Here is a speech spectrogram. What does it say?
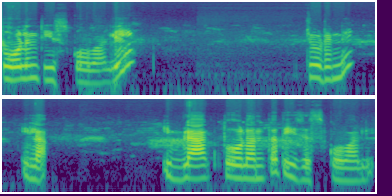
తోలును తీసుకోవాలి. చూడండి ఇలా. ఈ బ్లాక్ తోలు అంతా తీసేసుకోవాలి.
